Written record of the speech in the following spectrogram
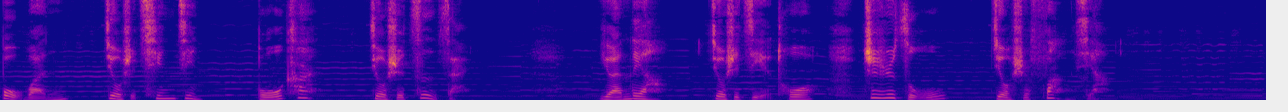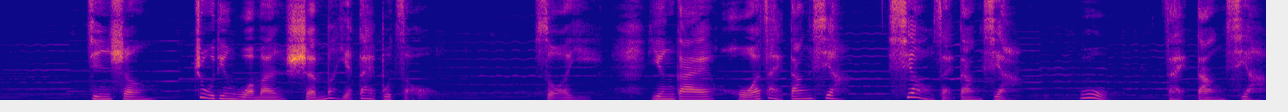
不闻就是清净，不看就是自在。原谅就是解脱，知足就是放下。今生注定我们什么也带不走，所以应该活在当下。笑在当下，悟在当下。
